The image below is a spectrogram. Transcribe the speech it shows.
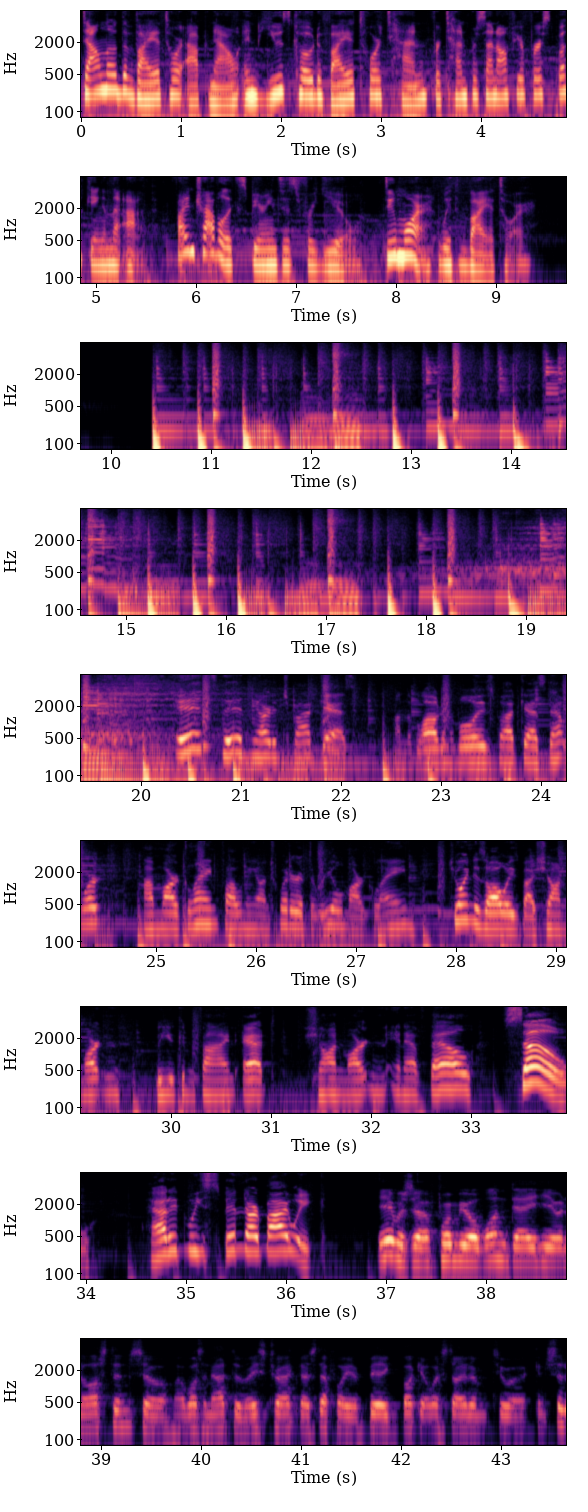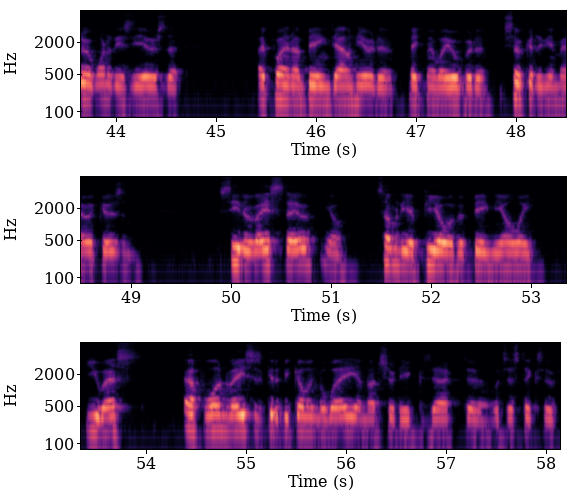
Download the Viator app now and use code Viator10 for 10% off your first booking in the app. Find travel experiences for you. Do more with Viator. It's the Hidden Yardage Podcast on the Blogging the Boys Podcast Network. I'm Mark Lane. Follow me on Twitter at the Real Mark Lane. Joined as always by Sean Martin, who you can find at Sean Martin NFL. So, how did we spend our bye week? It was a Formula One day here in Austin, so I wasn't at the racetrack. That's definitely a big bucket list item to uh, consider one of these years that I plan on being down here to make my way over to Circuit of the Americas and see the race there. You know, some of the appeal of it being the only U.S. F1 race is going to be going away. I'm not sure the exact uh, logistics of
